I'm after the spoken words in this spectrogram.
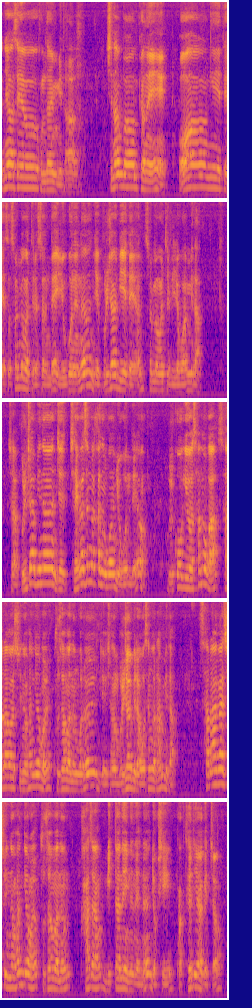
안녕하세요. 검담입니다. 지난번 편에 어항에 대해서 설명을 드렸었는데 이번에는 이제 물잡이에 대한 설명을 드리려고 합니다. 자 물잡이는 이제 제가 생각하는 건 요건데요. 물고기와 산호가 살아갈 수 있는 환경을 구성하는 것을 이제 저는 물잡이라고 생각을 합니다. 살아갈 수 있는 환경을 구성하는 가장 밑단에 있는 애는 역시 박테리아겠죠.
